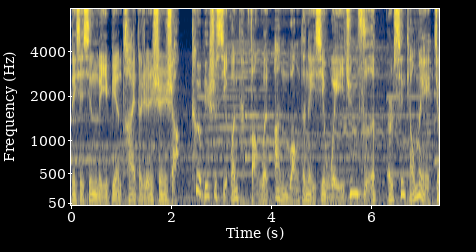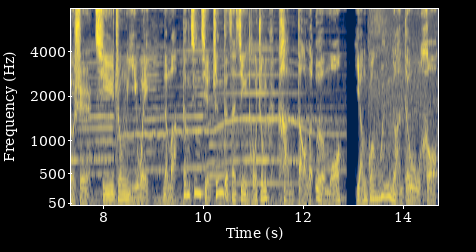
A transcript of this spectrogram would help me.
那些心理变态的人身上，特别是喜欢访问暗网的那些伪君子，而千条妹就是其中一位。那么，当金姐真的在镜头中看到了恶魔，阳光温暖的午后。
